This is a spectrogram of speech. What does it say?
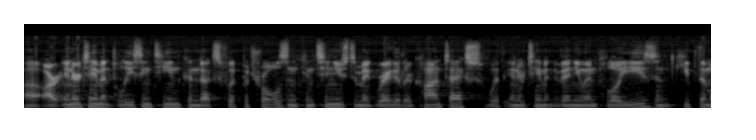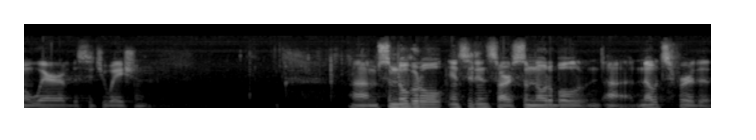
Uh, our entertainment policing team conducts foot patrols and continues to make regular contacts with entertainment venue employees and keep them aware of the situation. Um, some notable incidents are some notable uh, notes for the,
